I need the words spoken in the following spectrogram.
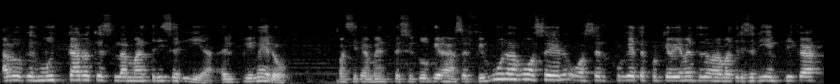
algo que es muy caro, que es la matricería, el primero. Básicamente, si tú quieres hacer figuras o hacer, o hacer juguetes, porque obviamente la matricería implica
